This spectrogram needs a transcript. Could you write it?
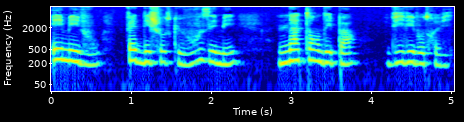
aimez-vous, faites des choses que vous aimez, n'attendez pas, vivez votre vie.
